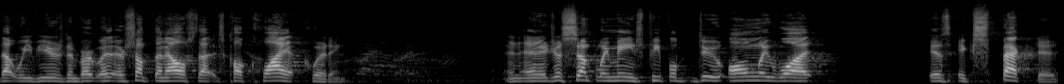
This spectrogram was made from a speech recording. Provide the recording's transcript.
that we've used in there's something else that is called quiet quitting. And, and it just simply means people do only what is expected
